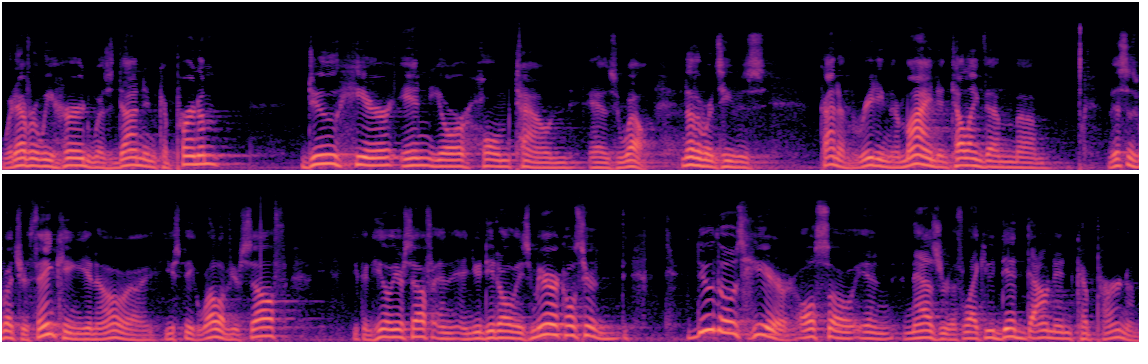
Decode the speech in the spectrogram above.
Whatever we heard was done in Capernaum, do here in your hometown as well. In other words, he was kind of reading their mind and telling them, um, This is what you're thinking, you know. Uh, you speak well of yourself, you can heal yourself, and, and you did all these miracles here. Do those here also in Nazareth, like you did down in Capernaum.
